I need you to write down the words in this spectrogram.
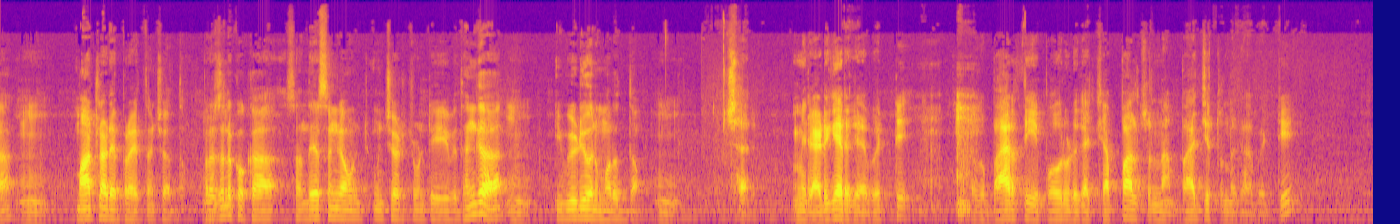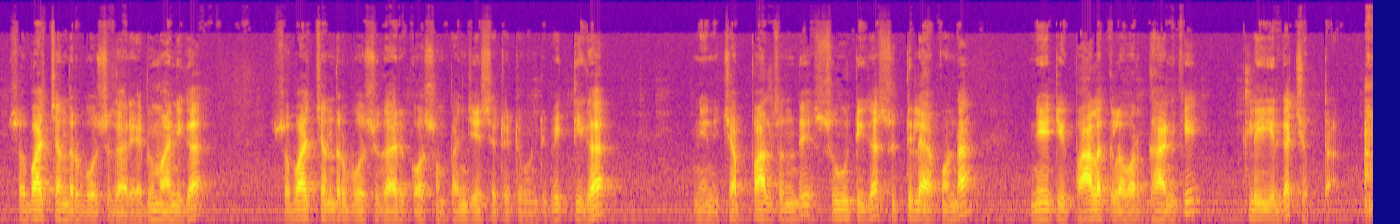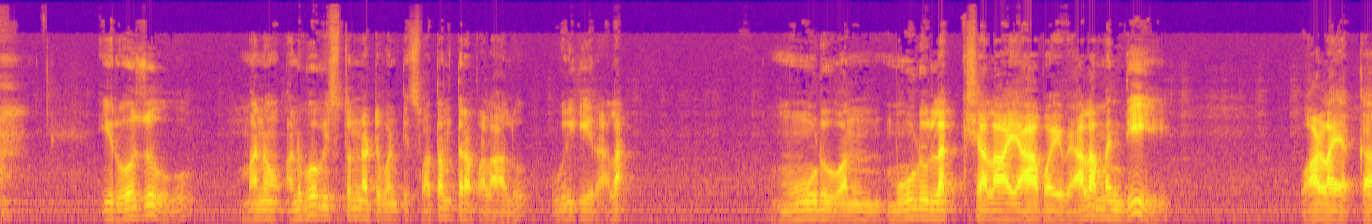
మాట్లాడే ప్రయత్నం చేద్దాం. ప్రజలకు ఒక సందేశంగా ఉంచేటటువంటి విధంగా ఈ వీడియోని మరుద్దాం. సరే. మీరు అడిగారు కాబట్టి ఒక భారతీయ పౌరుడిగా చెప్పాల్సిన బాధ్యత ఉంది కాబట్టి సుభాష్ చంద్రబోస్ గారి అభిమానిగా సుభాష్ చంద్రబోస్ గారి కోసం పనిచేసేటటువంటి వ్యక్తిగా నేను చెప్పాల్సింది సూటిగా సుత్తి లేకుండా నేటి పాలకుల వర్గానికి క్లియర్గా చెప్తా. ఈరోజు మనం అనుభవిస్తున్నటువంటి స్వతంత్ర ఫలాలు ఊరికి రాలా. మూడు వన్ మూడు లక్షల యాభై వేల మంది వాళ్ళ యొక్క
